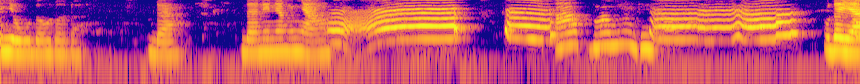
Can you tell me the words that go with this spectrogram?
Iya udah udah udah. Udah. Udah Nin yang kenyang. Apa mam lagi? Udah ya.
